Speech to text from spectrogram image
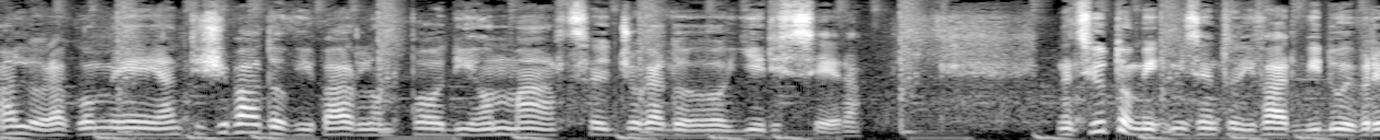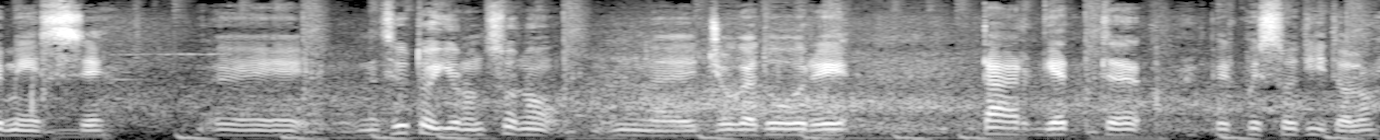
allora come anticipato vi parlo un po' di On Mars giocato ieri sera. Innanzitutto mi, mi sento di farvi due premesse. Eh, innanzitutto io non sono un eh, giocatore target per questo titolo.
